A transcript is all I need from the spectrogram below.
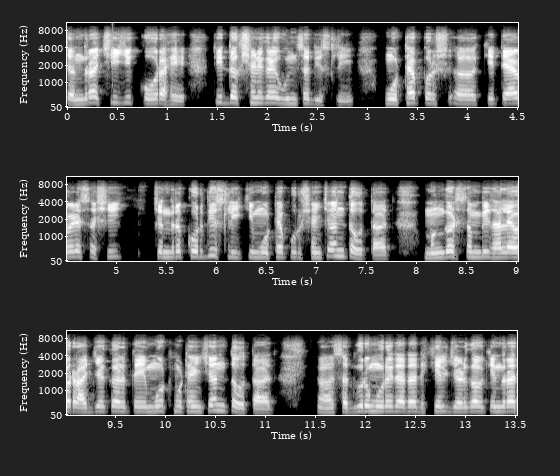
चंद्राची जी कोर आहे ती दक्षिणेकडे उंच दिसली. मोठ्या पर्श की त्यावेळेस अशी चंद्रकोर दिसली की मोठ्या पुरुषांचे अंत होतात. मंगळस्तंभी झाल्यावर राज्यकर्ते मोठमोठ्यांचे अंत होतात. सद्गुरु सद्गुरू मोरेदादा देखील जळगाव केंद्रात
